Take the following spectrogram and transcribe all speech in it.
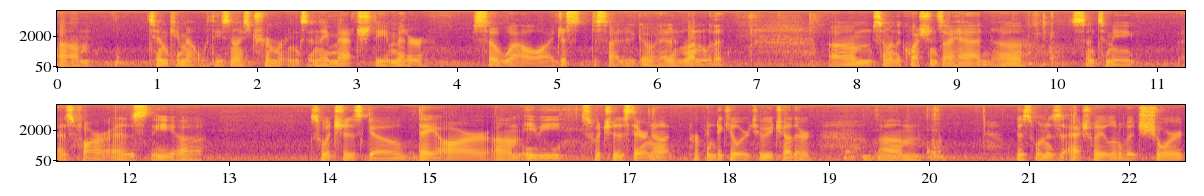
um, Tim came out with these nice trim rings and they matched the emitter so well I just decided to go ahead and run with it. Um, some of the questions I had uh, sent to me as far as the uh, switches go, they are um, AV switches. They're not perpendicular to each other. Um, this one is actually a little bit short,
